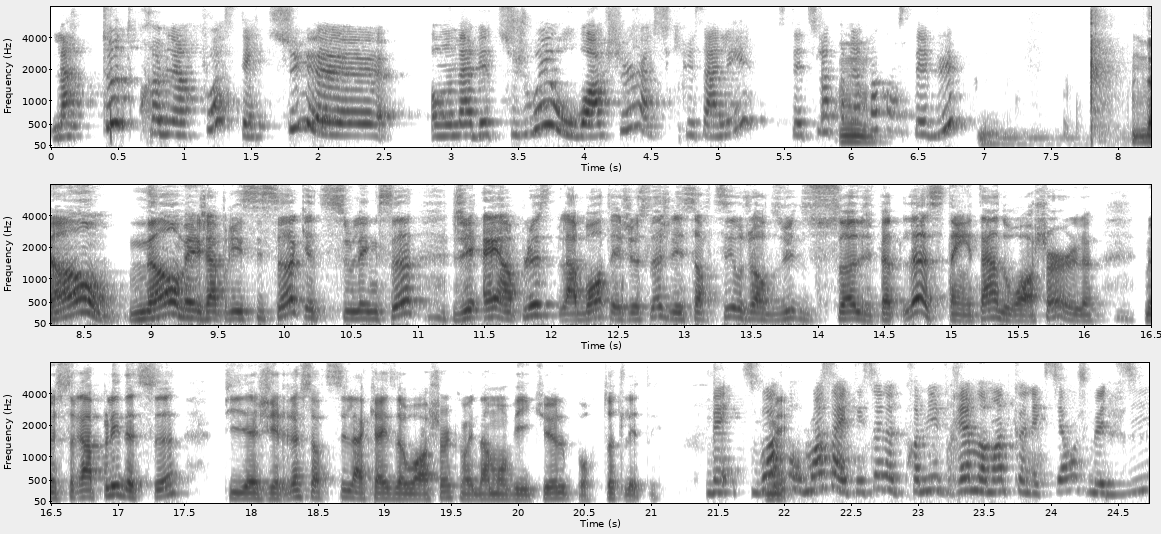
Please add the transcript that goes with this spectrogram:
La toute première fois, c'était-tu euh, on avait-tu joué au washer à sucré salé? C'était-tu la première hmm. fois qu'on s'était vu? Non, non, mais j'apprécie ça que tu soulignes ça. J'ai, en plus, la boîte est juste là. Je l'ai sortie aujourd'hui du sol. J'ai fait, là, c'est un temps de washer. Là. Je me suis rappelé de ça. Puis euh, j'ai ressorti la caisse de washer qui va être dans mon véhicule pour tout l'été. Ben, tu vois, pour moi, ça a été ça notre premier vrai moment de connexion. Je me dis,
